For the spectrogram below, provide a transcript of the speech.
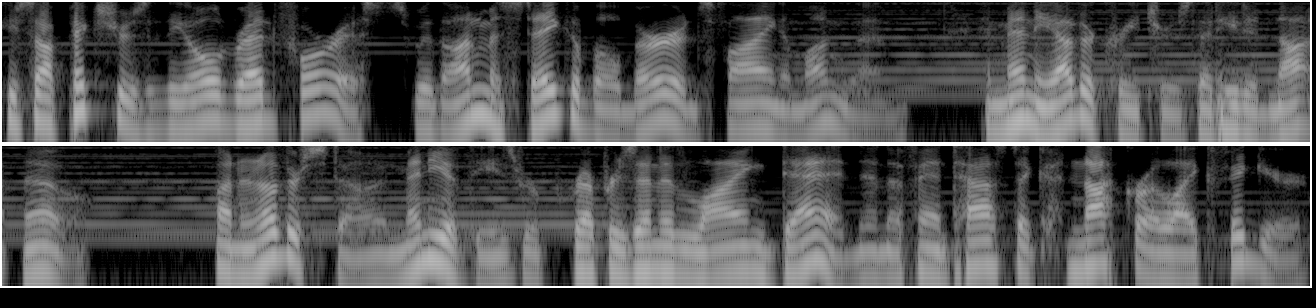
He saw pictures of the old red forests with unmistakable birds flying among them, and many other creatures that he did not know. On another stone, many of these were represented lying dead, and a fantastic hnakra like figure,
